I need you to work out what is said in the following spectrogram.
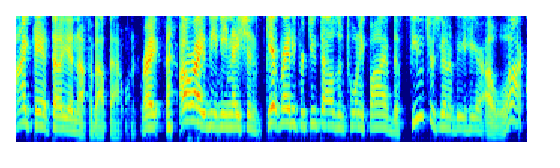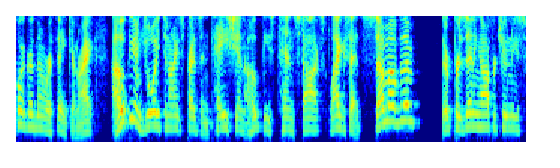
I can't tell you enough about that one, right? All right, VV Nation, get ready for 2025. The future is going to be here a lot quicker than we're thinking, right? I hope you enjoyed tonight's presentation. I hope these 10 stocks, like I said, some of them, they're presenting opportunities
